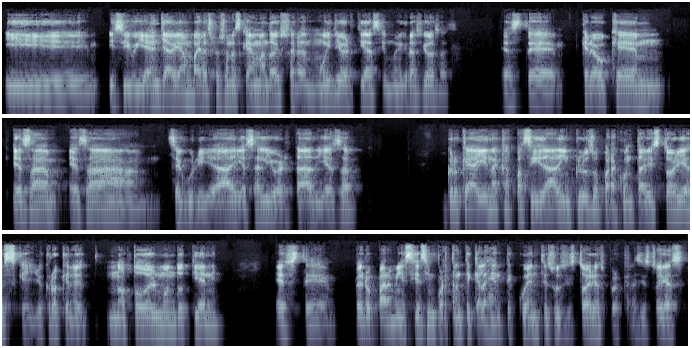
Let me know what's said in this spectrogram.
Y, y, si bien ya habían varias personas que habían mandado historias muy divertidas y muy graciosas, este, creo que mm, esa, esa seguridad y esa libertad y esa, creo que hay una capacidad incluso para contar historias que yo creo que no todo el mundo tiene. Este, pero para mí sí es importante que la gente cuente sus historias porque las historias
